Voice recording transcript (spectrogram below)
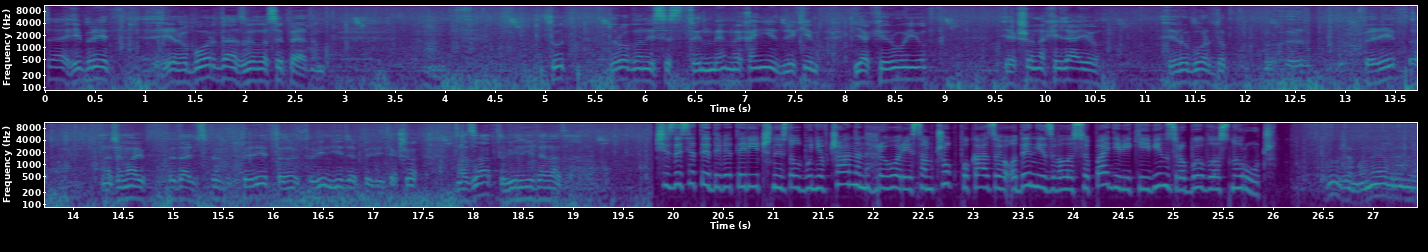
Це гібрид гіроборда з велосипедом. Тут зроблений механізм, яким я керую. Якщо нахиляю гіроборд до- е, вперед, то нажимаю педаль вперед, то він їде вперед. Якщо назад, то він їде назад. 69-річний здолбунівчанин Григорій Самчук показує один із велосипедів, який він зробив власноруч. Дуже маневрений.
